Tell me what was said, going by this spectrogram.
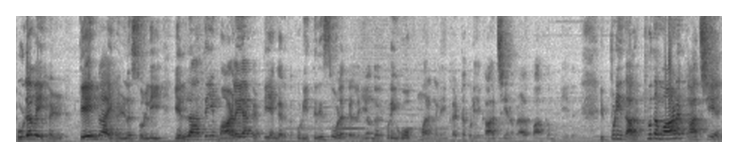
புடவைகள் தேங்காய்கள்னு சொல்லி எல்லாத்தையும் மாலையா கட்டி அங்க இருக்கக்கூடிய திரிசூலங்கள்லையும் அங்க இருக்கக்கூடிய ஓக்குமரங்களையும் கட்டக்கூடிய காட்சியை நம்மளால பார்க்க முடியுது. இப்படி இந்த அற்புதமான காட்சியை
